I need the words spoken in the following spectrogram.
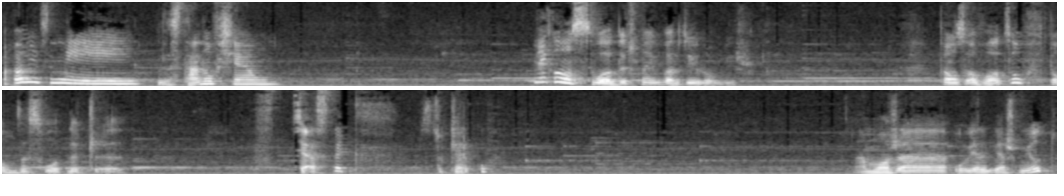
A powiedz mi, zastanów się, jaką słodycz najbardziej lubisz? Tą z owoców, tą ze słodyczy, z ciastek, z cukierków? A może uwielbiasz miód?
